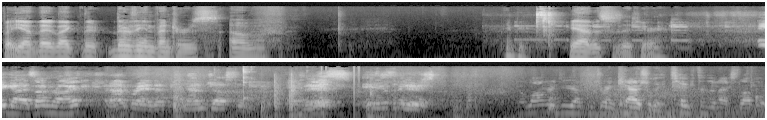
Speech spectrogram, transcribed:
But yeah, they're like they're they're the inventors of. Maybe. Yeah, this is it here. Hey guys, I'm Ryan. And I'm Brandon. And I'm Justin. And this is the Beer No longer do you have to drink casually. Take it to the next level.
